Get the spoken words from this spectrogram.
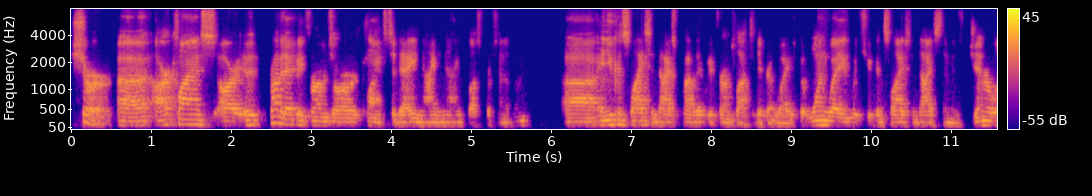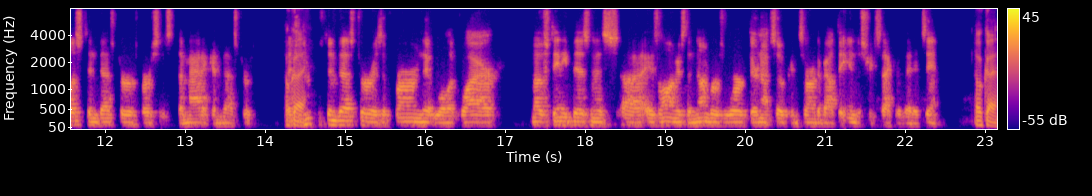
Sure. Uh, our clients are uh, private equity firms are clients today, 99 plus percent of them. Uh, and you can slice and dice private equity firms lots of different ways. But one way in which you can slice and dice them is generalist investors versus thematic investors. Okay. A generalist investor is a firm that will acquire most any business uh, as long as the numbers work. They're not so concerned about the industry sector that it's in. Okay. A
